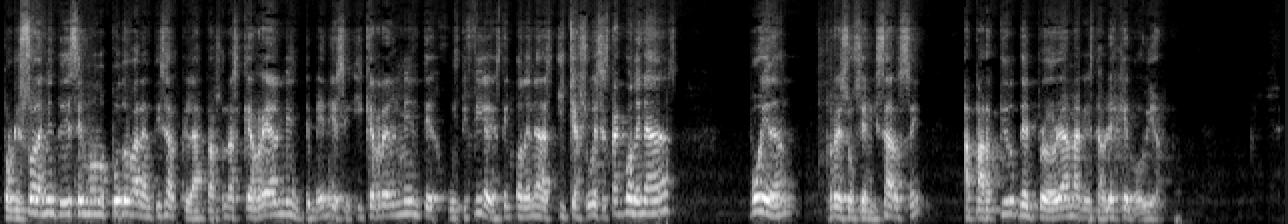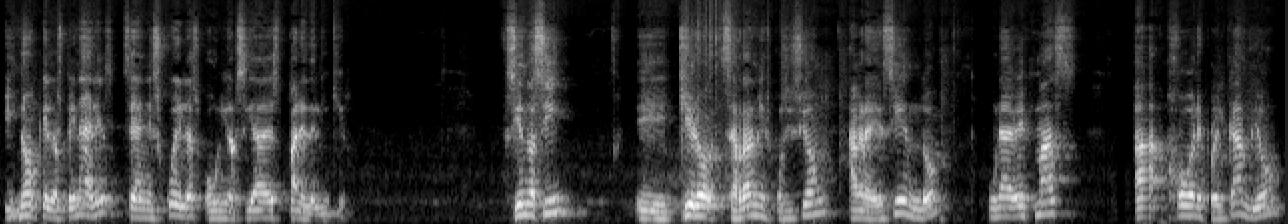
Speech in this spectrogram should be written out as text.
porque solamente de ese modo puedo garantizar que las personas que realmente merecen y que realmente justifican que estén condenadas y que a su vez están condenadas, puedan resocializarse a partir del programa que establezca el gobierno. Y no que los penales sean escuelas o universidades para delinquir. Siendo así, eh, quiero cerrar mi exposición agradeciendo una vez más a Jóvenes por el Cambio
